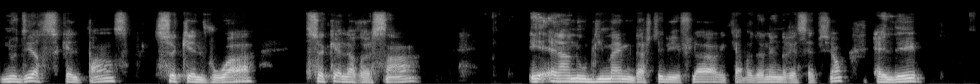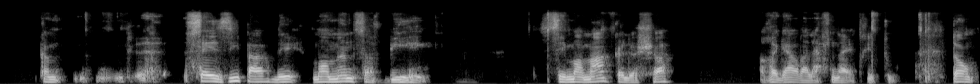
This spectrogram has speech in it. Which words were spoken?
nous dire ce qu'elle pense, ce qu'elle voit, ce qu'elle ressent. Et elle en oublie même d'acheter des fleurs et qu'elle va donner une réception. Elle est comme euh, saisie par des moments of being. Ces moments que le chat regarde à la fenêtre et tout. Donc,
